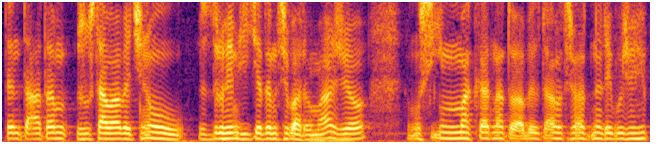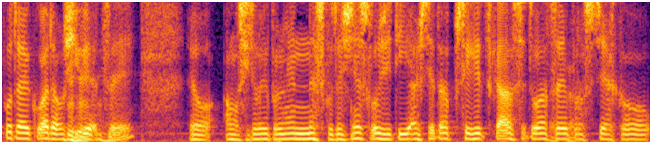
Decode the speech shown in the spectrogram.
ten táta zůstává většinou s druhým dítětem třeba doma, že jo, musí makat na to, aby utáhl třeba, nedej bože, hypotéku a další mm-hmm. věci, jo, a musí to být pro ně neskutečně složitý a ještě ta psychická situace je prostě jako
